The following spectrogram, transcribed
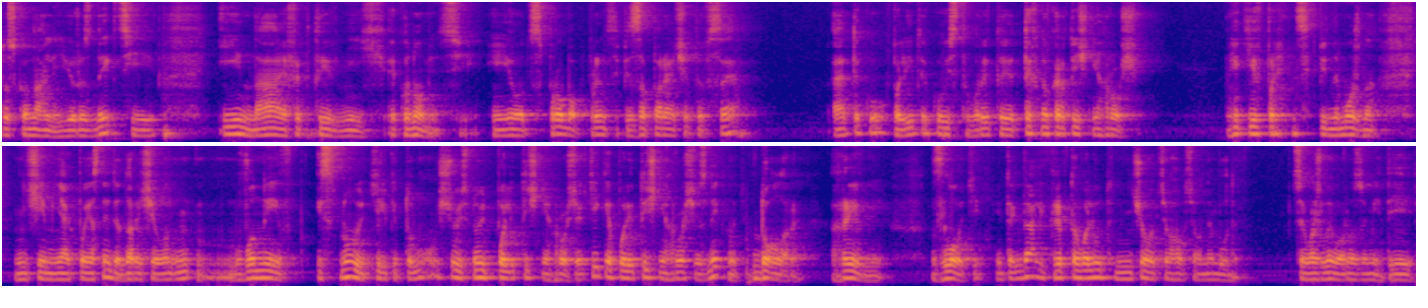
доскональній юрисдикції і на ефективній економіці. І от спроба, в принципі, заперечити все, етику, політику і створити технократичні гроші, які, в принципі, не можна нічим ніяк пояснити. До речі, вони існують тільки тому, що існують політичні гроші. Як тільки політичні гроші зникнуть, долари, гривні, злоті і так далі, криптовалюти, нічого цього всього не буде. Це важливо розуміти. І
